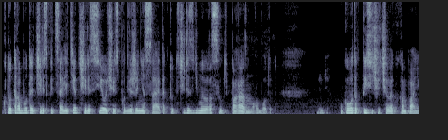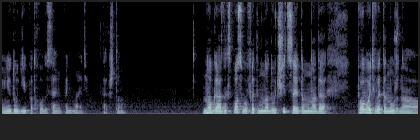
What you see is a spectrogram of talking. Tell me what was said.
Кто-то работает через специалитет, через SEO, через продвижение сайта. Кто-то через e-mail рассылки. По-разному работают люди. У кого-то тысяча человек в компании, у них другие подходы, сами понимаете. Так что много разных способов, этому надо учиться, этому надо пробовать, в это нужно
